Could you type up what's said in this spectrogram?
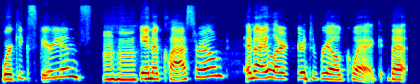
work experience Mm-hmm. in a classroom and I learned real quick that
